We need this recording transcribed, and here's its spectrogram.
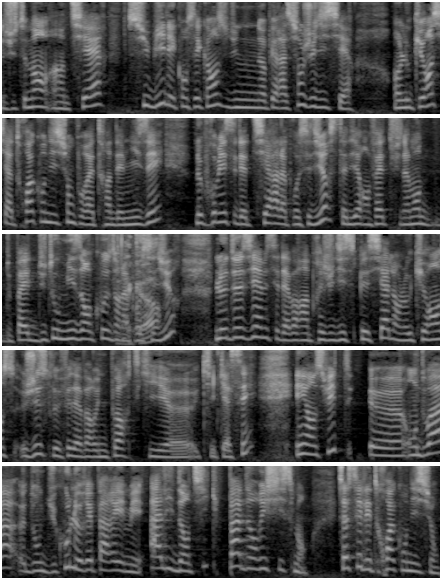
justement un tiers subit les conséquences d'une opération judiciaire. En l'occurrence, il y a trois conditions pour être indemnisé. Le premier, c'est d'être tiers à la procédure, c'est-à-dire en fait finalement de ne pas être du tout mis en cause dans la procédure. Le deuxième, c'est d'avoir un préjudice spécial, en l'occurrence juste le fait d'avoir une porte qui, euh, qui est cassée. Et ensuite, euh, on doit donc du coup le réparer, mais à l'identique, pas d'enrichissement. Ça, c'est les trois conditions.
